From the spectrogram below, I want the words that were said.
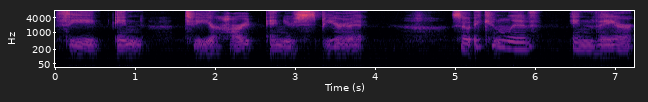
feed into your heart and your spirit so it can live in there?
